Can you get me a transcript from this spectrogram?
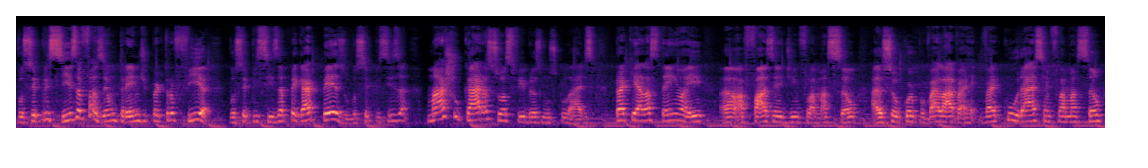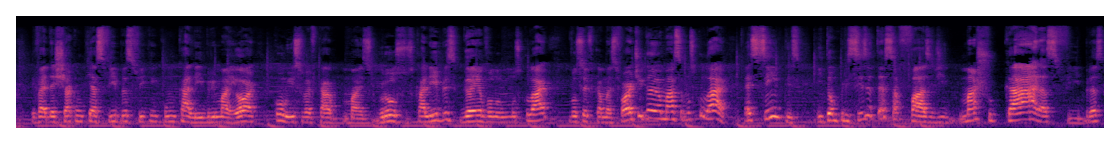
Você precisa fazer um treino de hipertrofia, você precisa pegar peso, você precisa machucar as suas fibras musculares para que elas tenham aí a, fase de inflamação. Aí o seu corpo vai lá, vai, vai curar essa inflamação e vai deixar com que as fibras fiquem com um calibre maior. Com isso vai ficar mais grossos calibres, ganha volume muscular você fica mais forte e ganhou massa muscular. É simples. Então precisa ter essa fase de machucar as fibras,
